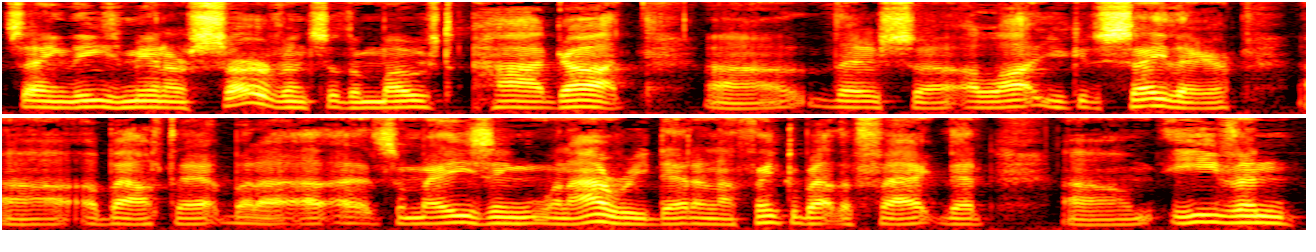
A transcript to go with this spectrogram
saying these men are servants of the Most High God. Uh, there's uh, a lot you could say there uh, about that, but I, it's amazing when I read that and I think about the fact that um, even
